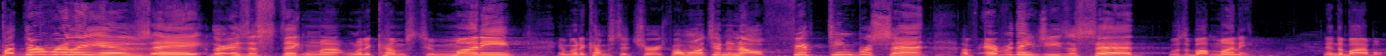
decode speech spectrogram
But there really is a there is a stigma when it comes to money and when it comes to church. But I want you to know 15% of everything Jesus said was about money in the Bible.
